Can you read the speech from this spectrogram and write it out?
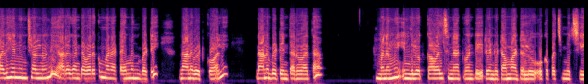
పదిహేను నిమిషాల నుండి అరగంట వరకు మన టైంని బట్టి నానబెట్టుకోవాలి. నానబెట్టిన తర్వాత మనము ఇందులో కావాల్సినటువంటి రెండు టమాటాలు ఒక పచ్చిమిర్చి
